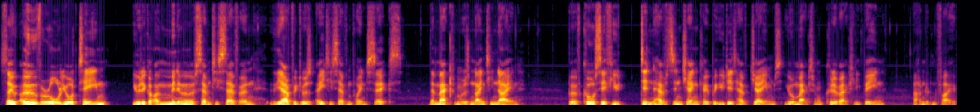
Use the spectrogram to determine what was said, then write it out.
So overall, your team, you would have got a minimum of 77. The average was 87.6. The maximum was 99. But of course, if you didn't have Zinchenko, but you did have James, your maximum could have actually been 105.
